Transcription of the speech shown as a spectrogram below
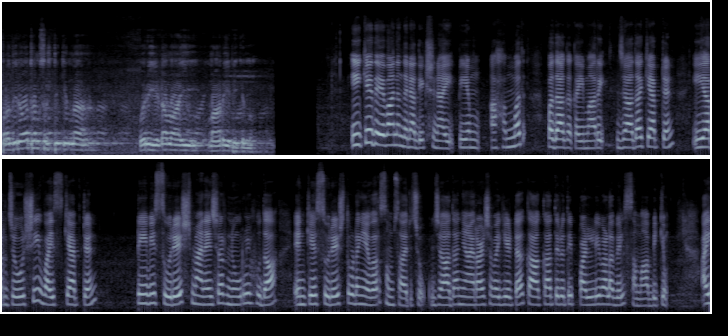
പ്രതിരോധം സൃഷ്ടിക്കുന്ന ഒരു ഇടമായി മാറിയിരിക്കുന്നു. ഇ കെ ദേവാനന്ദൻ അധ്യക്ഷനായി പി എം അഹമ്മദ് പതാക കൈമാറി. ജാഥ captain E R Joshi vice captain T V Suresh manager Noorul Huda N കെ സുരേഷ് തുടങ്ങിയവർ സംസാരിച്ചു. ജാഥ ഞായറാഴ്ച വൈകിട്ട് കാക്കാതിരുത്തി പള്ളിവളവിൽ സമാപിക്കും. ഐ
